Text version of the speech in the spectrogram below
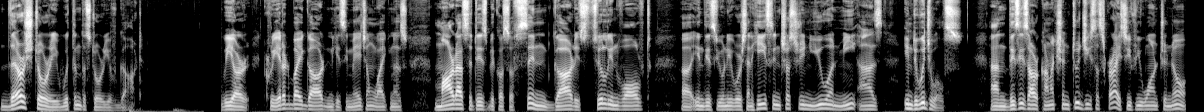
their story within the story of God. We are created by God in His image and likeness. Marred as it is because of sin, God is still involved uh, in this universe and He is interested in you and me as individuals and this is our connection to Jesus Christ. If you want to know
